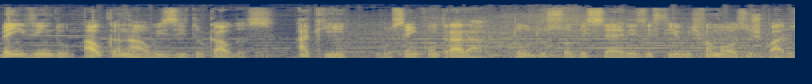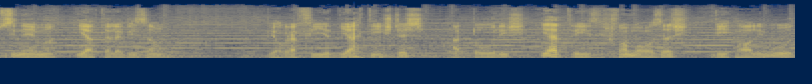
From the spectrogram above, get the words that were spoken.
Bem-vindo ao canal Isidro Caldas. Aqui você encontrará tudo sobre séries e filmes famosos para o cinema e a televisão. Biografia de artistas, atores e atrizes famosas de Hollywood.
